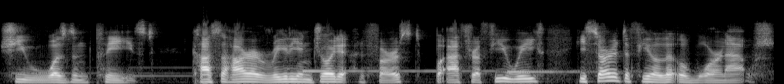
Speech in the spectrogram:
she wasn't pleased. Kasahara really enjoyed it at first, but after a few weeks he started to feel a little worn out.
